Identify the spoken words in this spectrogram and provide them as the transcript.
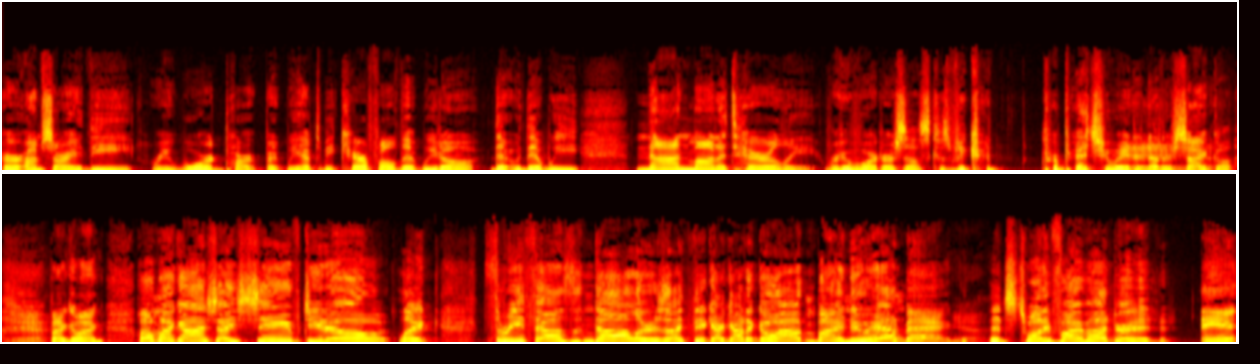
or I'm sorry, the reward part, but we have to be careful that we don't that that we non-monetarily reward ourselves because we could perpetuate Yeah, another yeah, cycle yeah. by going, "Oh my gosh, I saved, you know, like $3,000. I think I got to go out and buy a new handbag. Yeah. It's 2500." Eh,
